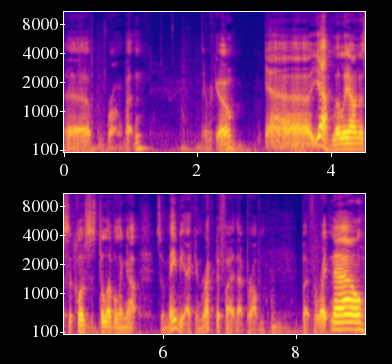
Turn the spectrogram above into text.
Uh, wrong button. There we go. Yeah, yeah, Leliana's the closest to leveling up. So maybe I can rectify that problem. But for right now,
